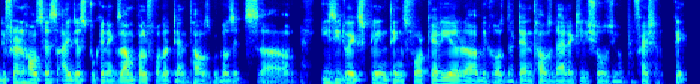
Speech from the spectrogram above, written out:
different houses i just took an example for the 10th house because it's uh, easy to explain things for career uh, because the 10th house directly shows your profession okay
